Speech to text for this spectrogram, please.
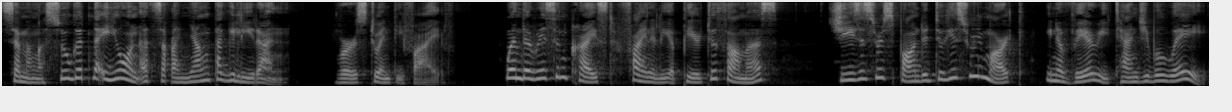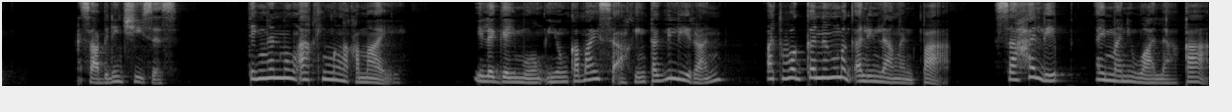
sa mga sugat na iyon at sa kanyang tagiliran. Verse 25 When the risen Christ finally appeared to Thomas, Jesus responded to his remark in a very tangible way. Sabi ni Jesus, Tingnan mo ang aking mga kamay. Ilagay mo ang iyong kamay sa aking tagiliran at huwag ka nang mag-alinlangan pa. Sa halip ay maniwala ka.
